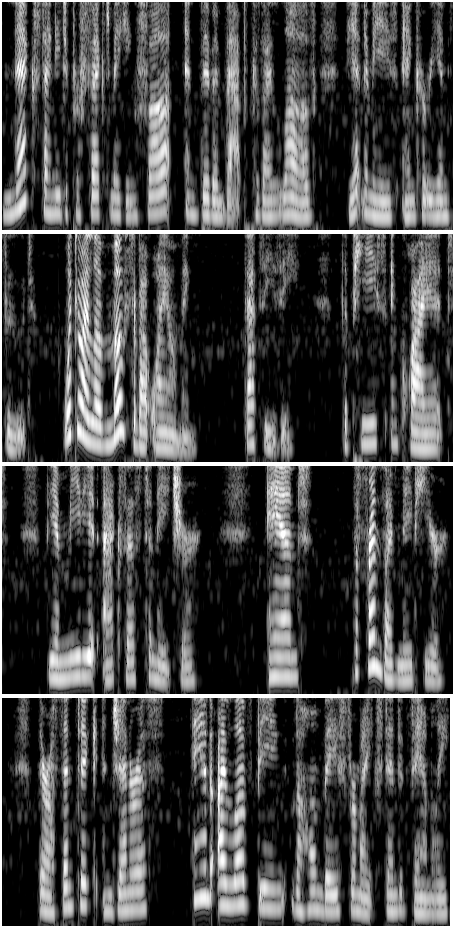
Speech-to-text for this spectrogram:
Next, I need to perfect making pho and bibimbap because I love Vietnamese and Korean food. What do I love most about Wyoming? That's easy. The peace and quiet, the immediate access to nature, and the friends I've made here. They're authentic and generous, and I love being the home base for my extended family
